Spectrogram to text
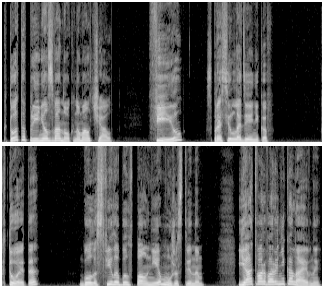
Кто-то принял звонок, но молчал. «Фил?» — спросил Ладейников. «Кто это?» Голос Фила был вполне мужественным. «Я от Варвары Николаевны.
